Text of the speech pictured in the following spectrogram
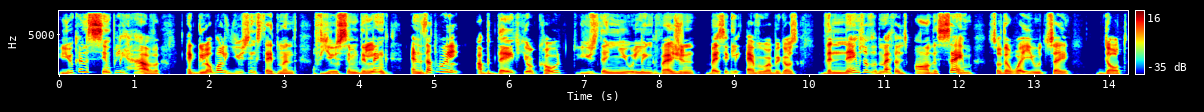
you can simply have a global using statement of use SimdLinq, and that will update your code to use the new LINQ version basically everywhere because the names of the methods are the same. So the way you would say dot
